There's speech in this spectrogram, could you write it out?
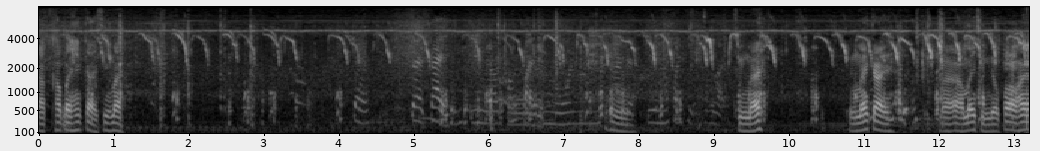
ตักเข้าไปให้ไก่สิมาแต่แต่ไก่จริงๆแล้วต้องใส่ตรงโน้นนะแต่กินไม่ค่อยถึงเท่าไหร่ถึงไหมถึงไหมไก่ มาเอาไม่ถึงเดี๋ยวพ่อให้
